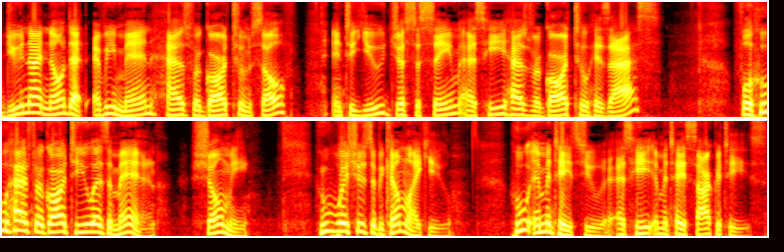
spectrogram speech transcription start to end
Do you not know that every man has regard to himself, and to you just the same as he has regard to his ass? For who has regard to you as a man? Show me. Who wishes to become like you? Who imitates you as he imitates Socrates?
